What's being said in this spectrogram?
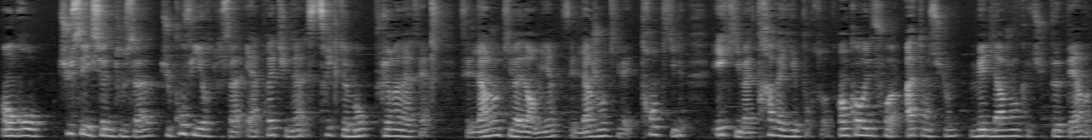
en gros, tu sélectionnes tout ça, tu configures tout ça et après tu n'as strictement plus rien à faire. C'est de l'argent qui va dormir, c'est de l'argent qui va être tranquille et qui va travailler pour toi. Encore une fois, attention, mets de l'argent que tu peux perdre.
